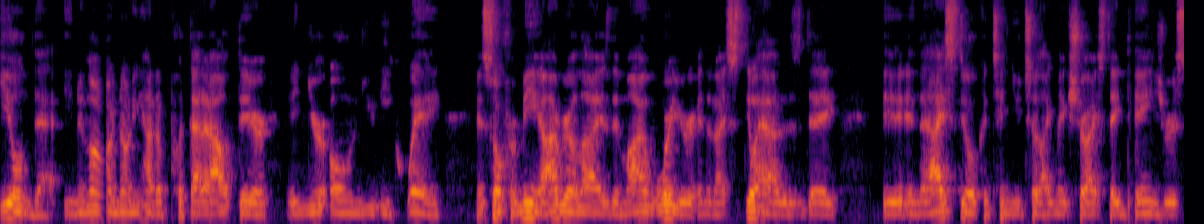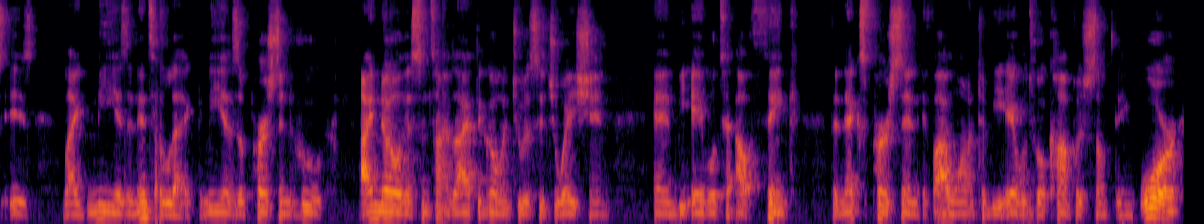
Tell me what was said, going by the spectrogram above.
yield that, you know, knowing how to put that out there in your own unique way. And so for me, I realized that my warrior, and that I still have to this day, and that I still continue to like make sure I stay dangerous is like me as an intellect, me as a person who I know that sometimes I have to go into a situation and be able to outthink the next person if I want to be able to accomplish something or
